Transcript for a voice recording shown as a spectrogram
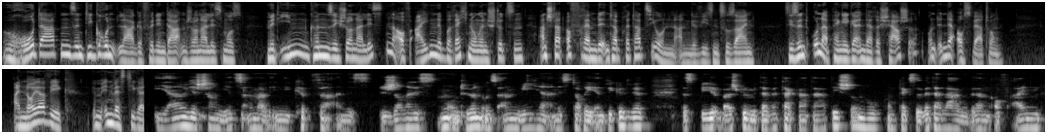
Rohdaten sind die Grundlage für den Datenjournalismus. Mit ihnen können sich Journalisten auf eigene Berechnungen stützen, anstatt auf fremde Interpretationen angewiesen zu sein. Sie sind unabhängiger in der Recherche und in der Auswertung. Ein neuer Weg im Investigativ. Ja, wir schauen jetzt einmal in die Köpfe eines Journalisten und hören uns an, wie hier eine Story entwickelt wird. Das Beispiel mit der Wetterkarte hatte ich schon. Hochkomplexe Wetterlagen werden auf einen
